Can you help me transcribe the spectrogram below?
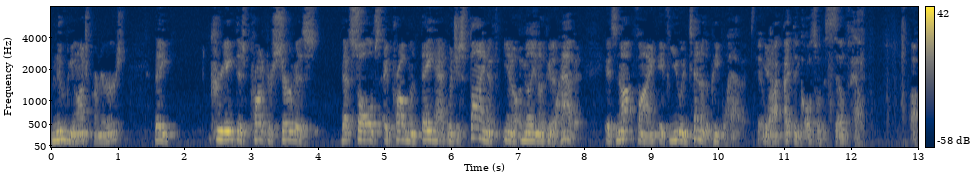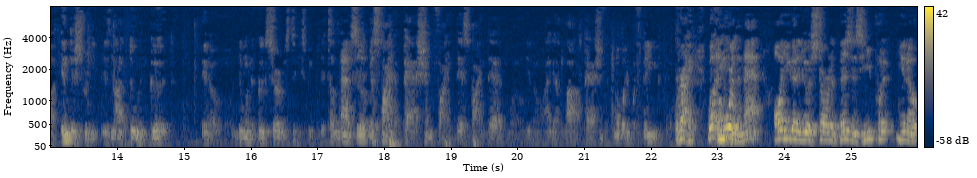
newbie entrepreneurs they create this product or service that solves a problem that they had, which is fine if you know a million other people Yeah. have it. It's not fine if you and ten other people have it. Yeah, well. I, I think also the self-help uh, industry is not doing good. You know, doing a good service to these people. They're telling them, Absolutely. just find a passion, find this, find that. Well, you know, I got a lot of passion that nobody would pay me for. Right. Well, and more than that, all you got to do is start a business, and you put, you know,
